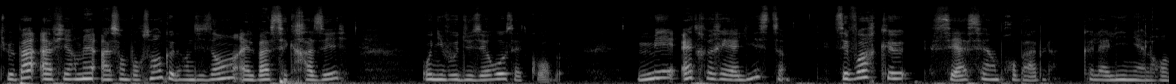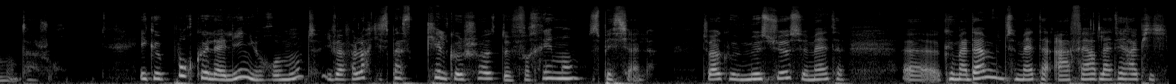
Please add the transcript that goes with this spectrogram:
Tu peux pas affirmer à 100% que dans 10 ans, elle va s'écraser au niveau du zéro, cette courbe. Mais être réaliste, c'est voir que c'est assez improbable que la ligne, elle remonte un jour. Et que pour que la ligne remonte, il va falloir qu'il se passe quelque chose de vraiment spécial. Tu vois, que monsieur se mette, euh, que madame se mette à faire de la thérapie.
